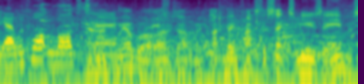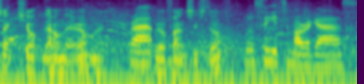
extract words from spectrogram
Yeah, we've walked loads Uh, today. we have walked loads, haven't we? Pa- Been past the sex museum, a sex shop down there, haven't we? Right. Real fancy stuff. We'll see you tomorrow, guys.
